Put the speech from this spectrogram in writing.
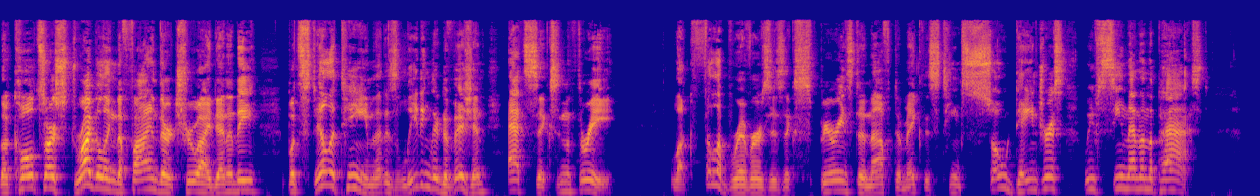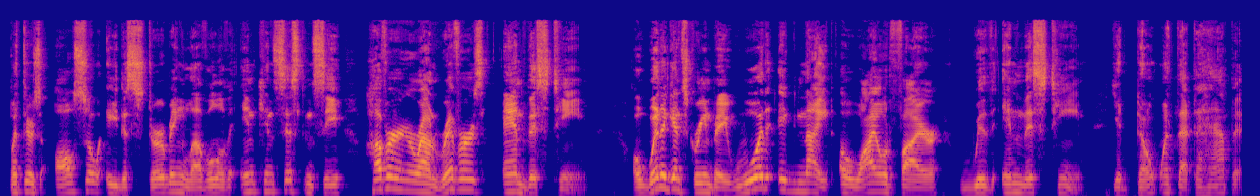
The Colts are struggling to find their true identity, but still a team that is leading their division at 6 and 3. Look, Philip Rivers is experienced enough to make this team so dangerous. We've seen that in the past but there's also a disturbing level of inconsistency hovering around Rivers and this team. A win against Green Bay would ignite a wildfire within this team. You don't want that to happen.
